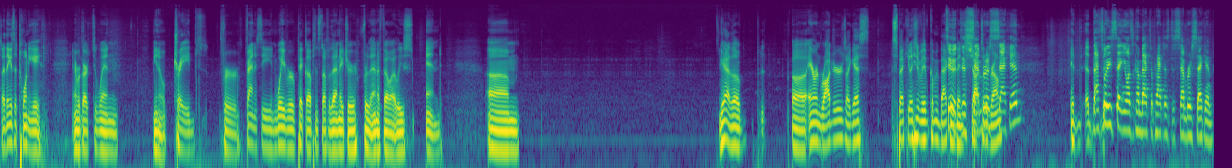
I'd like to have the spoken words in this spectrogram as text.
so I think it's the twenty eighth. In regards to when, you know, trades for fantasy and waiver pickups and stuff of that nature for the NFL at least end. Um. Yeah, the uh, Aaron Rodgers, I guess, speculation of him coming back has Dude, been shot to the ground. 2nd It, uh, That's what he's saying. He wants to come back to practice December 2nd.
